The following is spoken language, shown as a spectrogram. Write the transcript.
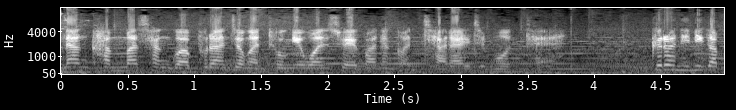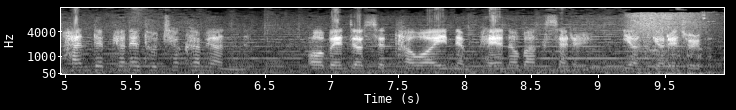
난 감마상과 불안정한 동해 원소에 관한 건 잘 알지 못해. 그러니 네가 반대편에 도착하면 어벤져스 타워에 있는 배너 박사를 연결해 줄.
